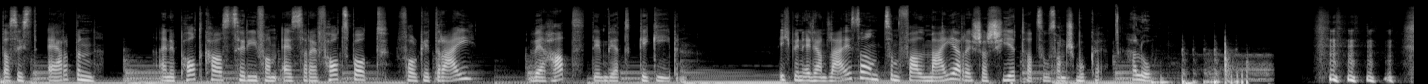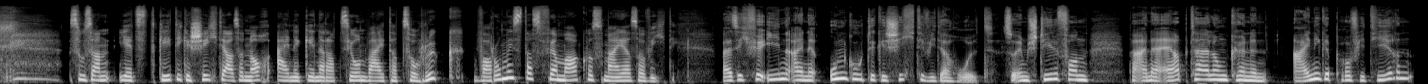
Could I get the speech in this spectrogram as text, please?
Das ist Erben, eine Podcast-Serie von SRF Hotspot, Folge 3. Wer hat, dem wird gegeben. Ich bin Elian Leiser und zum Fall Meier recherchiert hat Susan Schmucke. Hallo. Susan, jetzt geht die Geschichte also noch eine Generation weiter zurück. Warum ist das für Markus Meyer so wichtig? Weil sich für ihn eine ungute Geschichte wiederholt. So im Stil von, bei einer Erbteilung können einige profitieren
